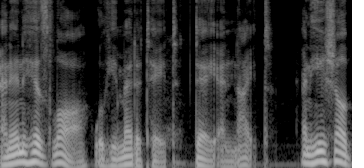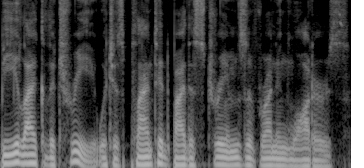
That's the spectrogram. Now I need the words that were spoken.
and in his law will he meditate day and night. And he shall be like the tree which is planted by the streams of running waters,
